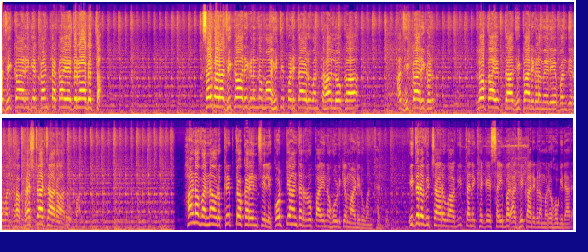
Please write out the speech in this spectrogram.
ಅಧಿಕಾರಿಗೆ ಕಂಟಕ ಎದುರಾಗುತ್ತ? ಸೈಬರ್ ಅಧಿಕಾರಿಗಳಿಂದ ಮಾಹಿತಿ ಪಡಿತಾ ಇರುವಂತಹ ಲೋಕ ಅಧಿಕಾರಿಗಳು, ಲೋಕಾಯುಕ್ತ ಅಧಿಕಾರಿಗಳ ಮೇಲೆ ಬಂದಿರುವಂತಹ ಭ್ರಷ್ಟಾಚಾರ ಆರೋಪ. ಹಣವನ್ನು ಅವರು ಕ್ರಿಪ್ಟೋ ಕರೆನ್ಸಿಯಲ್ಲಿ ಕೋಟ್ಯಾಂತರ ರೂಪಾಯಿನ ಹೂಡಿಕೆ ಮಾಡಿರುವಂಥದ್ದು. ಇದರ ವಿಚಾರವಾಗಿ ತನಿಖೆಗೆ ಸೈಬರ್ ಅಧಿಕಾರಿಗಳ ಮೊರೆ ಹೋಗಿದ್ದಾರೆ.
